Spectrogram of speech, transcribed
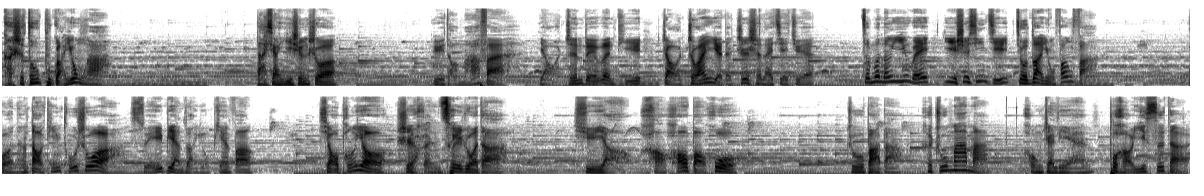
可是都不管用啊！”大象医生说：“遇到麻烦要针对问题，找专业的知识来解决，怎么能因为一时心急就乱用方法？不能道听途说，随便乱用偏方。”小朋友是很脆弱的，需要好好保护。猪爸爸和猪妈妈红着脸，不好意思地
